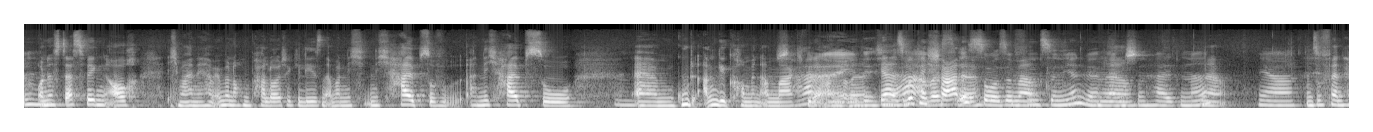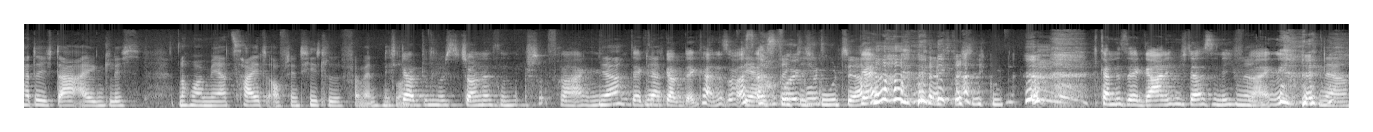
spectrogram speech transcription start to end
mhm. und ist deswegen auch, ich meine, haben immer noch ein paar Leute gelesen, aber nicht, nicht halb so, nicht halb so mhm. ähm, gut angekommen am Markt schade wie der andere. Ja, ja, ist wirklich schade. Es ist so, so ja. funktionieren wir ja. Menschen halt, ne? Ja. ja. Insofern hätte ich da eigentlich noch mal mehr Zeit auf den Titel verwenden ich sollen. Ich glaube, du musst Jonathan fragen. Ja? Der, ja. Ich glaube, der kann sowas der auch ist richtig gut. gut ja. der ist richtig gut. Ich kann das ja gar nicht, mich darfst du nicht fragen. Ja.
